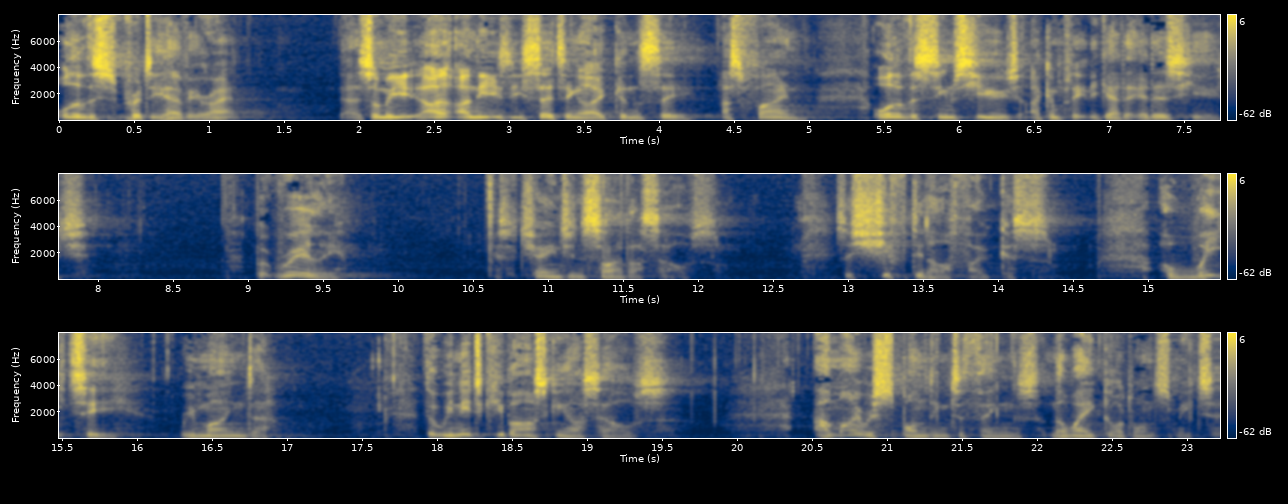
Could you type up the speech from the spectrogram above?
All of this is pretty heavy, right? Some uneasy sitting I can see. That's fine. All of this seems huge. I completely get it. It is huge. But really, it's a change inside ourselves. It's a shift in our focus, a weighty reminder that we need to keep asking ourselves Am I responding to things in the way God wants me to?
